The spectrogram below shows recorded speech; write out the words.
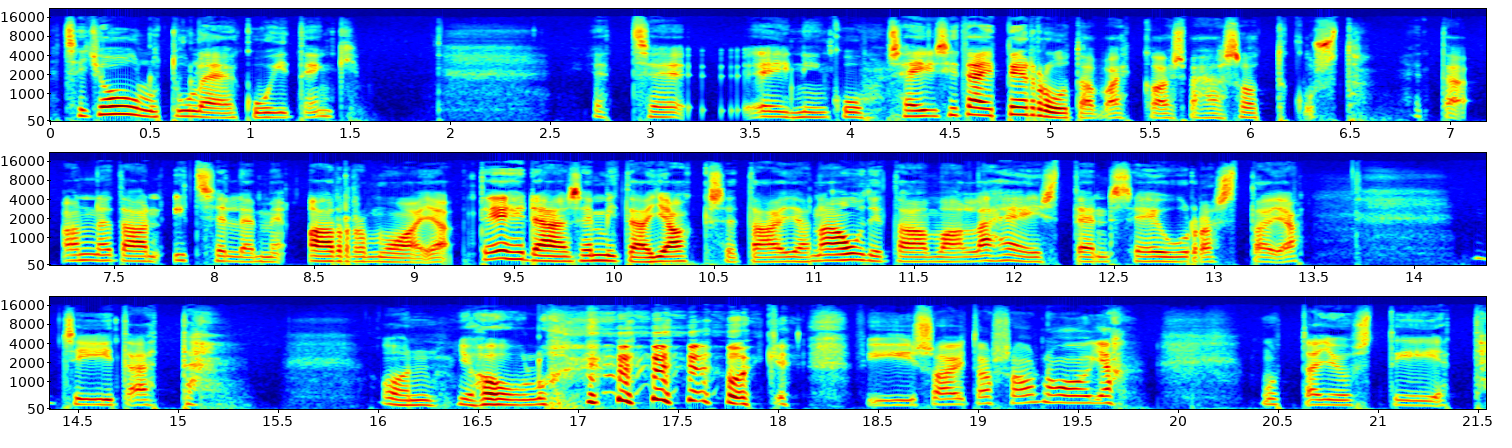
Että se joulu tulee kuitenkin. Että se ei niinku, se ei, sitä ei peruuta, vaikka olisi vähän sotkusta että annetaan itsellemme armoa ja tehdään se, mitä jaksetaan ja nautitaan vaan läheisten seurasta ja siitä, että on joulu. Oikein viisaita sanoja. Mutta justiin, että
